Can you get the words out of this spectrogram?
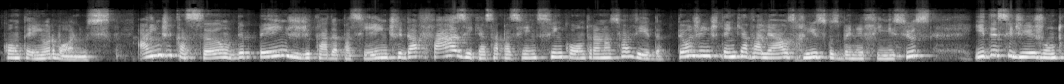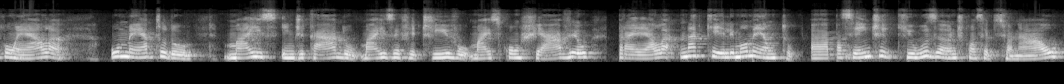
contém hormônios. A indicação depende de cada paciente e da fase que essa paciente se encontra na sua vida. Então a gente tem que avaliar os riscos, benefícios e decidir junto com ela o método mais indicado, mais efetivo, mais confiável para ela naquele momento. A paciente que usa anticoncepcional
